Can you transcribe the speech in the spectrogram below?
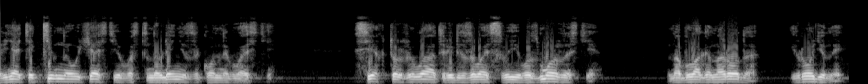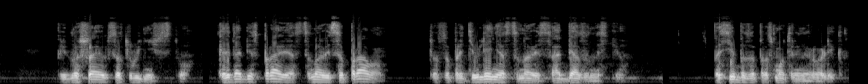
принять активное участие в восстановлении законной власти. Всех, кто желает реализовать свои возможности на благо народа и родины, приглашаю к сотрудничеству. Когда бесправие становится правом, то сопротивление становится обязанностью. Спасибо за просмотренный ролик.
